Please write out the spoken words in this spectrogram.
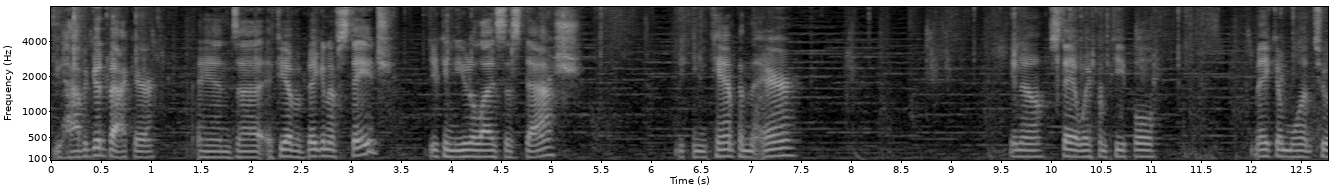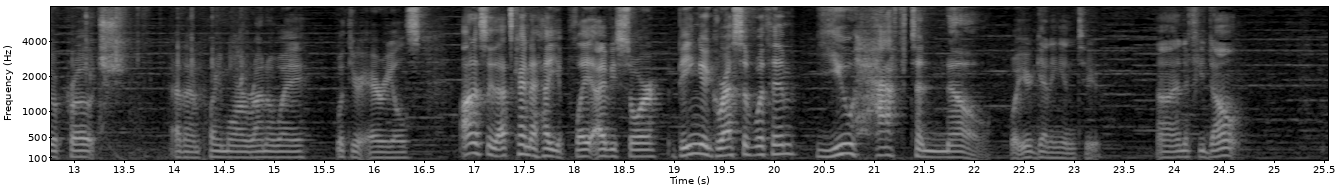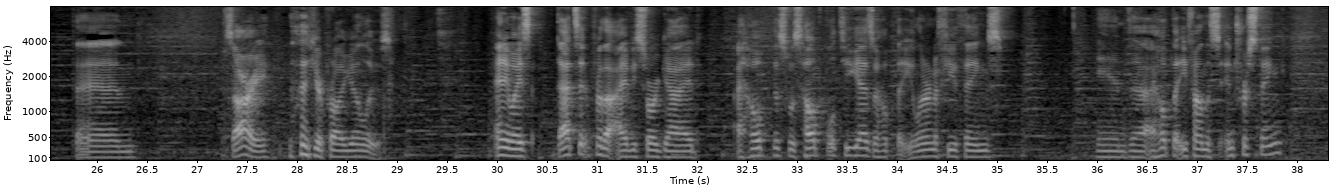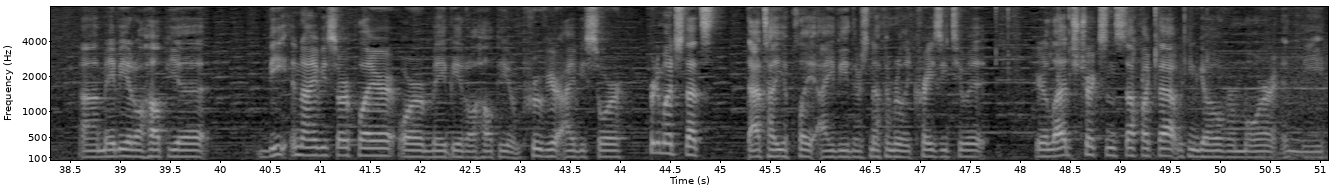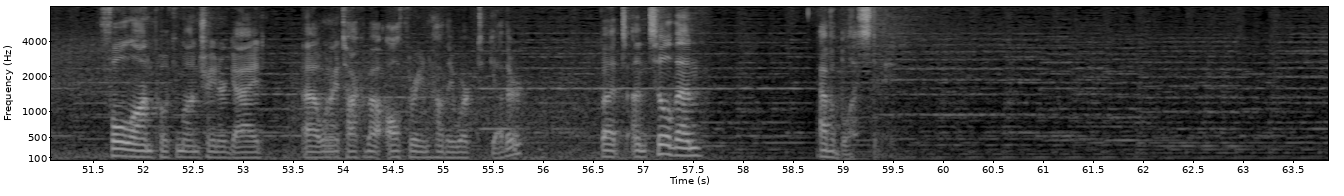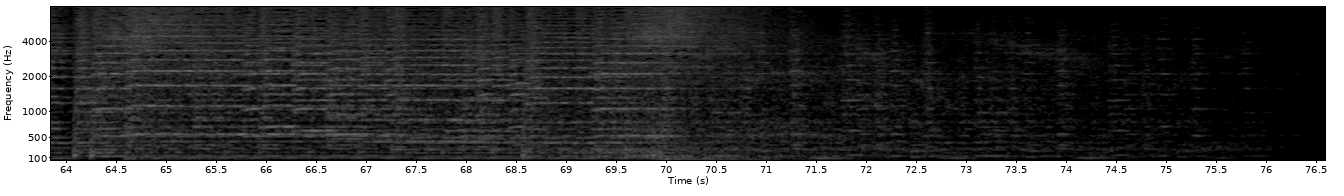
you have a good back air, and uh, if you have a big enough stage, you can utilize this dash. You can camp in the air. You know, stay away from people. Make them want to approach. And then play more runaway with your aerials. Honestly, that's kind of how you play Ivysaur. Being aggressive with him, you have to know what you're getting into. Uh, and if you don't, then sorry, you're probably going to lose. Anyways, that's it for the Ivysaur guide. I hope this was helpful to you guys. I hope that you learned a few things. And uh, I hope that you found this interesting. Uh, maybe it'll help you beat an Ivysaur player, or maybe it'll help you improve your Ivysaur. Pretty much that's that's how you play Ivy. There's nothing really crazy to it. Your ledge tricks and stuff like that, we can go over more in the full-on Pokemon Trainer Guide uh, when I talk about all three and how they work together. But until then, have a blessed day.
